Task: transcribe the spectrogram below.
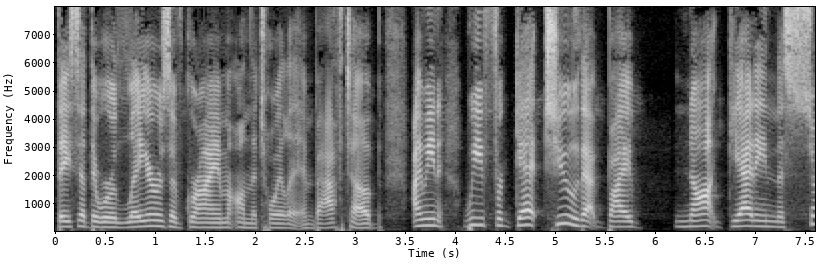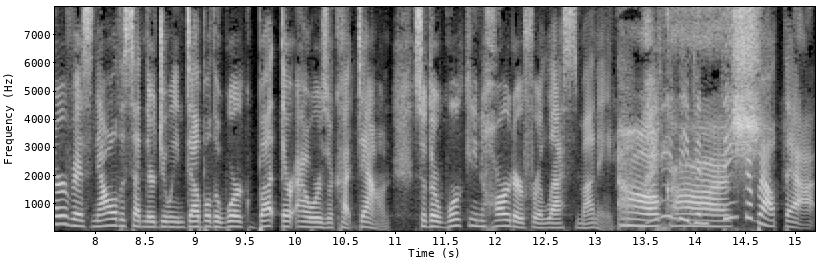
They said there were layers of grime on the toilet and bathtub. I mean, we forget too that by not getting the service, now all of a sudden they're doing double the work, but their hours are cut down. So they're working harder for less money. Oh, I didn't even think about that.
